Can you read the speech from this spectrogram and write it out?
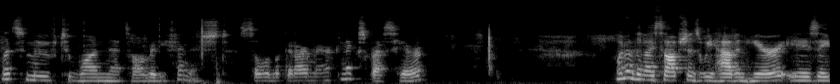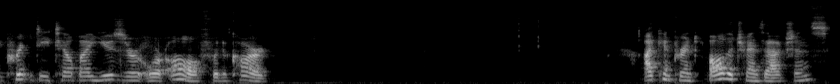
Let's move to one that's already finished. So we'll look at our American Express here. One of the nice options we have in here is a print detail by user or all for the card. I can print all the transactions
